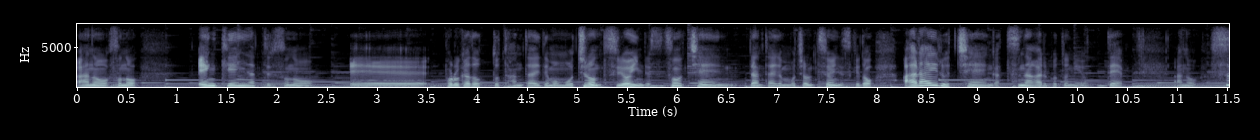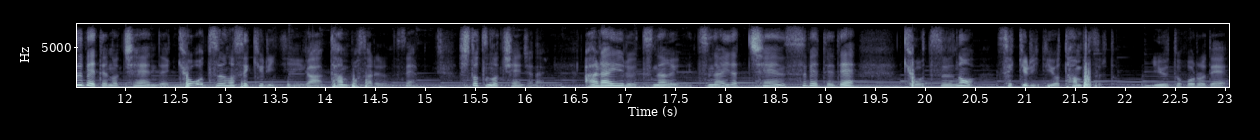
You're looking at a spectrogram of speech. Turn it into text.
あの、その、円形になってるその、えーポルカドット単体でももちろん強いんです。そのチェーン団体でももちろん強いんですけど、あらゆるチェーンがつながることによって、あの全てのチェーンで共通のセキュリティが担保されるんですね。一つのチェーンじゃない。あらゆるつないだチェーン全てで共通のセキュリティを担保するというところで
